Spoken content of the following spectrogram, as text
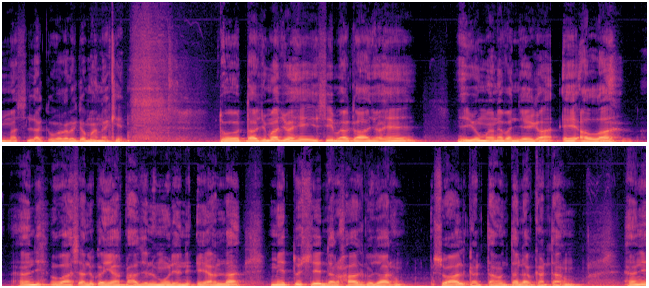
مسلک وغیرہ کا معنی کیا۔ تو ترجمہ جو ہے اسی کا جو ہے یوں معنی بن جائے گا اے اللہ ہاں جی واسل یا قاض العمور یعنی اے اللہ میں تجھ سے درخواست گزار ہوں سوال کرتا ہوں طلب کرتا ہوں ہاں جی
